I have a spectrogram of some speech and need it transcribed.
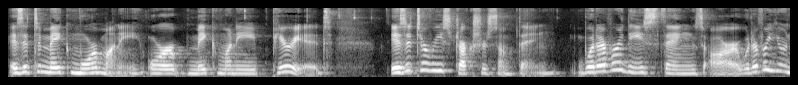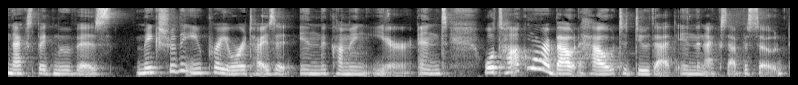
Is it to make more money or make money, period? Is it to restructure something? Whatever these things are, whatever your next big move is, make sure that you prioritize it in the coming year. And we'll talk more about how to do that in the next episode.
